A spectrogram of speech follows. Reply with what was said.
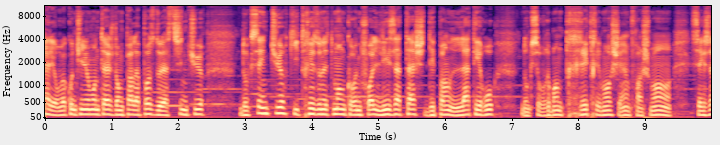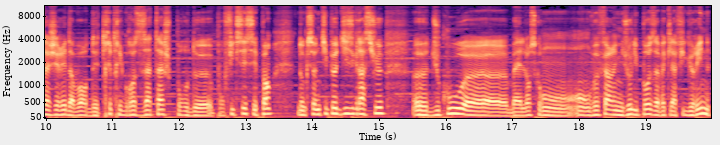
Allez, on va continuer le montage donc par la pose de la ceinture. Donc ceinture qui très honnêtement encore une fois les attaches des pans latéraux donc sont vraiment très très moches. Hein. Franchement c'est exagéré d'avoir de très très grosses attaches pour, de, pour fixer ces pans. Donc c'est un petit peu disgracieux euh, du coup euh, ben, lorsqu'on veut faire une jolie pose avec la figurine.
